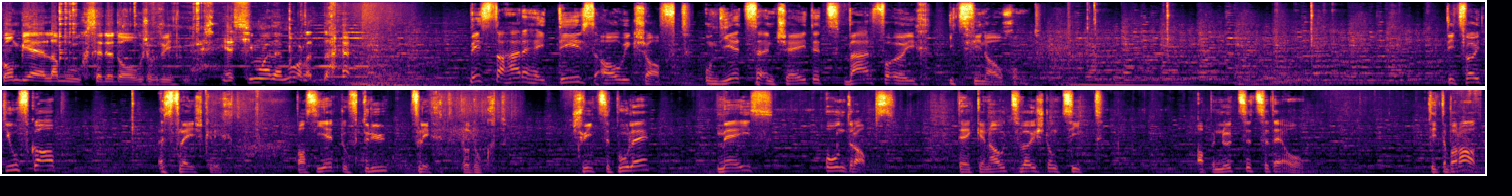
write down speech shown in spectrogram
Combien l'amour c'est dedans aujourd'hui Il y a six mois d'amour là-dedans. Bis dahin habt ihr es alle geschafft. Und jetzt entscheidet wer von euch ins Finale kommt. Die zweite Aufgabe: ein Fleischgericht. Basiert auf drei Pflichtprodukten: Schweizer Poulet, Mais und Raps. Der hat genau zwei Stunden Zeit. Aber nützen sie den auch. Seid ihr bereit?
